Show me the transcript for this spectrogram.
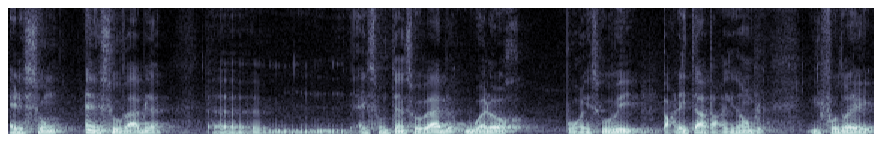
elles sont insauvables, elles sont insauvables, ou alors, pour les sauver par l'État par exemple, il faudrait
